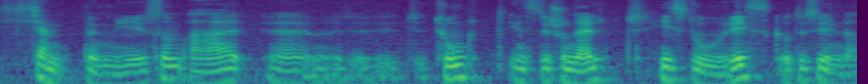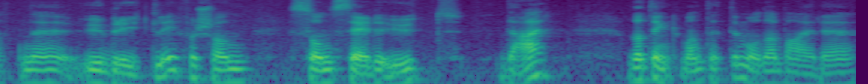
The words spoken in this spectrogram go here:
kjempemye som er eh, tungt institusjonelt, historisk og tilsynelatende ubrytelig. For sånn, sånn ser det ut der. Og Da tenker man at dette må da bare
